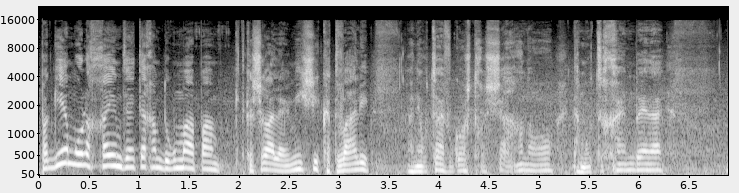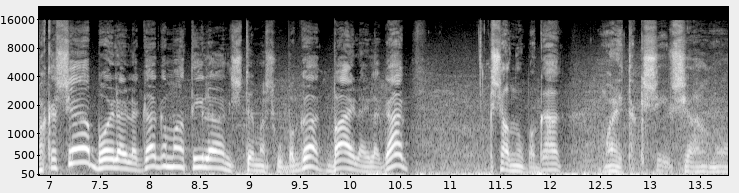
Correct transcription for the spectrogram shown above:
פגיע מול החיים, זה אני אתן לכם דוגמה, פעם התקשרה אליי מישהי, כתבה לי, אני רוצה לפגוש אותך שרנו, אתה מוצא חן בעיניי. בבקשה, בוא אליי לגג, אמרתי לה, נשתה משהו בגג, בא אליי לגג, ישבנו בגג, אמר לי, תקשיב, שרנו.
